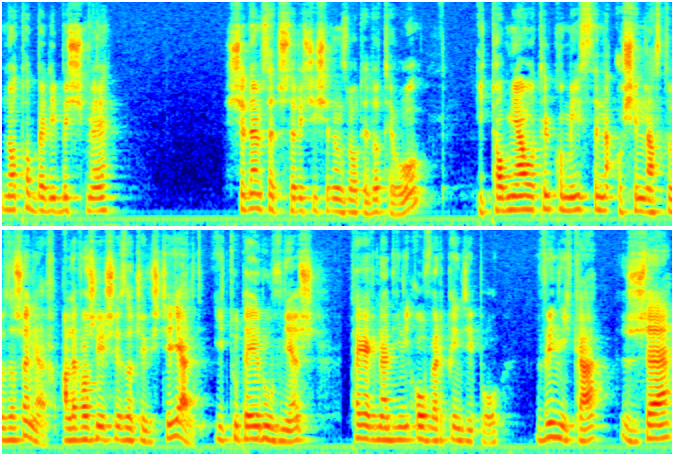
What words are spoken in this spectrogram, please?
no to bylibyśmy 747 zł do tyłu i to miało tylko miejsce na 18 zdarzeniach, ale ważniejszy jest oczywiście yield. I tutaj również, tak jak na linii over 5,5, wynika, że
